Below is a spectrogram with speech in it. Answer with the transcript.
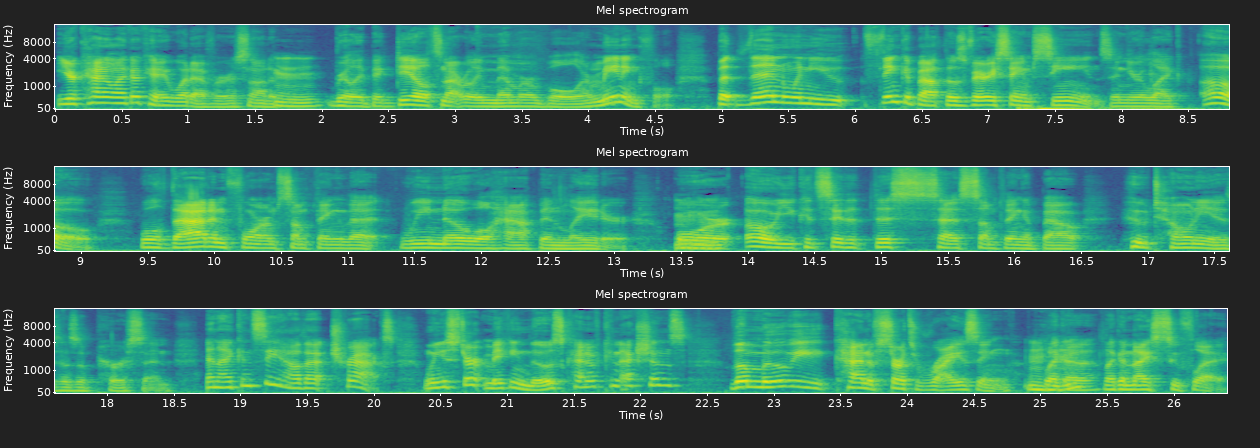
you're kind of like, okay, whatever. It's not a mm-hmm. really big deal. It's not really memorable or meaningful. But then when you think about those very same scenes and you're like, oh, well, that informs something that we know will happen later. Or, mm-hmm. oh, you could say that this says something about who Tony is as a person. And I can see how that tracks. When you start making those kind of connections, the movie kind of starts rising like a like a nice souffle.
